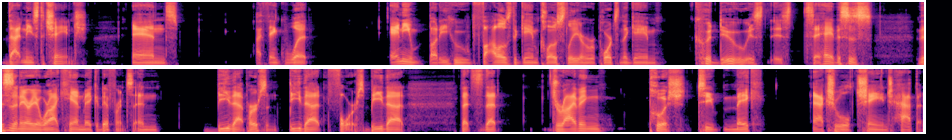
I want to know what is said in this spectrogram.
That needs to change. And I think what anybody who follows the game closely or reports in the game could do is is say, hey, this is this is an area where I can make a difference and be that person, be that force, be that that's that driving push to make actual change happen.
